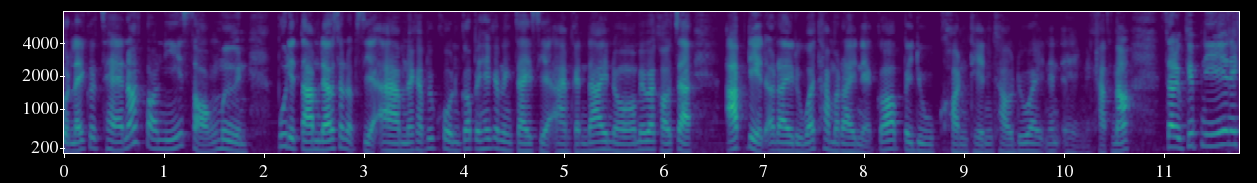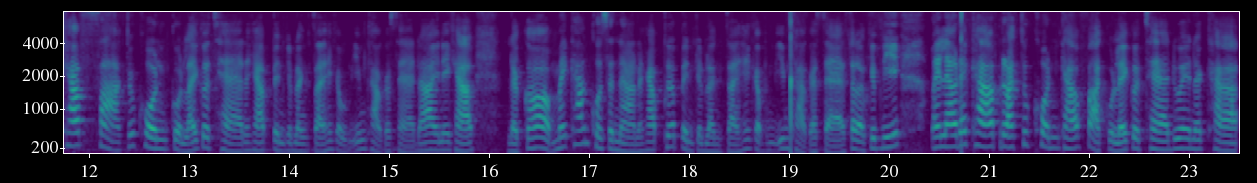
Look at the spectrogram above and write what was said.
กดไลค์กดแชร์เนาะตอนนี้ 20,000 ผู้ติดตามแล้วสำหรับเสียอาร์มนะครับ ทุกคนก็ไปให้กำลังใจเสียอาร์มกันได้เนาะไม่ว่าเขาจะอัปเดตอะไรหรือว่าทำอะไรเนี่ยก็ไปดูคอนเทนต์เขาด้วยนั่นเองนะครับเนาะสำหรับคลิปนี้นะครับฝากทุกคนกดไลค์กดแชร์นะครับเป็นกำลังใจให้กับผมอิ่มข่าวกระแสได้นะครับแล้วก็ไม่ข้ามโฆษณานะครับเพื่อเป็นกำลังใจให้กับผมอิ่มข่าวกระแสสำหรับคลิปนี้ไปแล้วนะครับ รักทุกคนครับฝากกดไลค์กดแชร์ด้วยนะครั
